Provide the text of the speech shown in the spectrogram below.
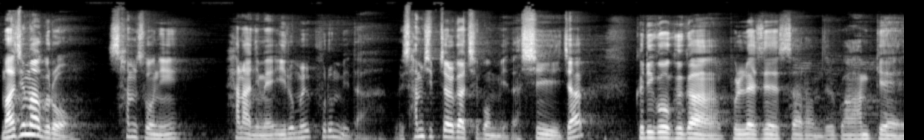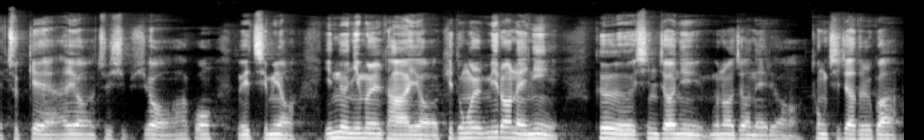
마지막으로 삼손이 하나님의 이름을 부릅니다. 우리 30절 같이 봅니다. 시작. 그리고 그가 블레셋 사람들과 함께 죽게 하여 주십시오 하고 외치며 있는 힘을 다하여 기둥을 밀어내니 그 신전이 무너져 내려 통치자들과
